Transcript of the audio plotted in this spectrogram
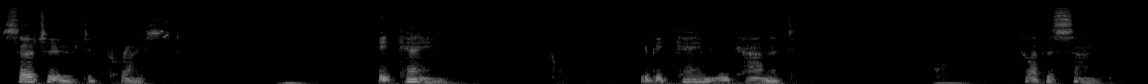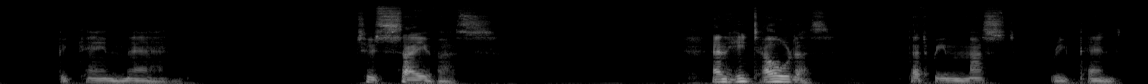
So too did Christ. He came he became incarnate. God the Son became man to save us. And he told us that we must repent,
